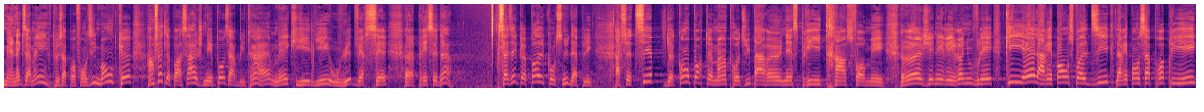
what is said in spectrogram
Mais un examen plus approfondi montre que, en fait, le passage n'est pas arbitraire, mais qui est lié aux huit versets euh, précédents. C'est-à-dire que Paul continue d'appeler à ce type de comportement produit par un esprit transformé, régénéré, renouvelé, qui est la réponse, Paul dit, la réponse appropriée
